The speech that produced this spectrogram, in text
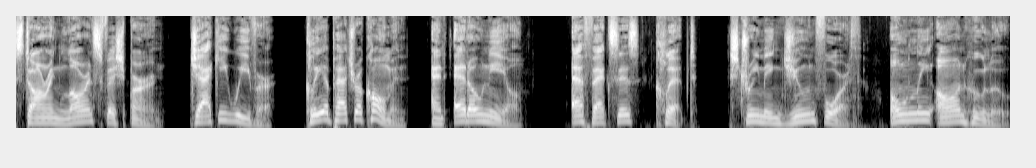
Starring Laurence Fishburne, Jacki Weaver, Cleopatra Coleman, and Ed O'Neill. FX's Clipped, streaming June 4th, only on Hulu.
